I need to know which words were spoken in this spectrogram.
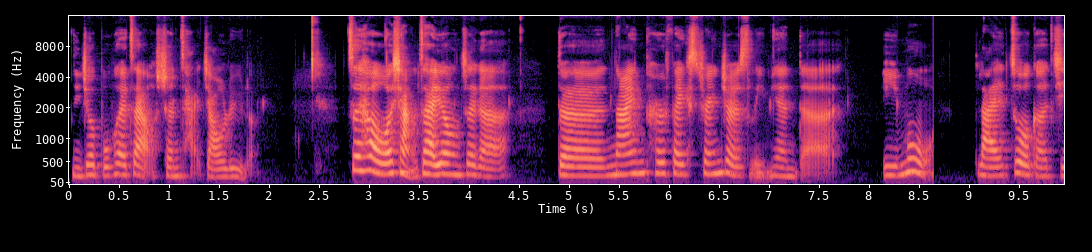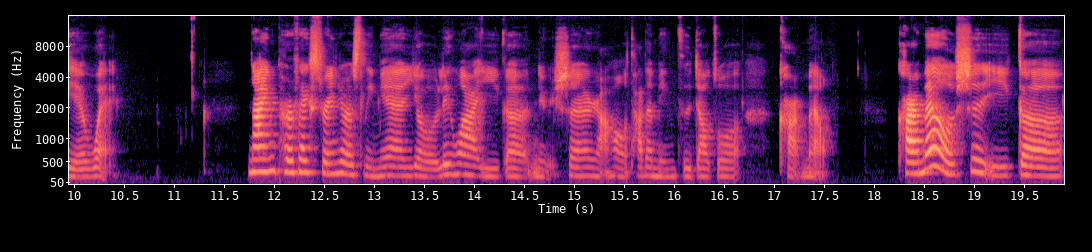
你就不会再有身材焦虑了。最后，我想再用这个《The Nine Perfect Strangers》里面的一幕来做个结尾。Nine Perfect Strangers 里面有另外一个女生，然后她的名字叫做 Carmel。Carmel 是一个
